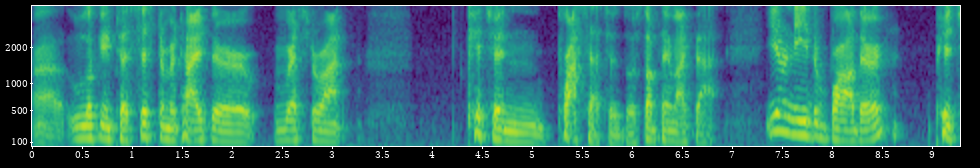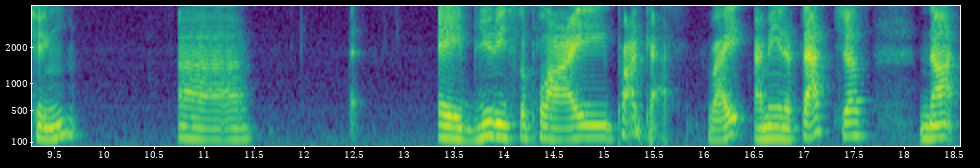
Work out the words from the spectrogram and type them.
uh, looking to systematize their restaurant kitchen processes or something like that, you don't need to bother pitching uh, a beauty supply podcast, right? I mean, if that's just not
